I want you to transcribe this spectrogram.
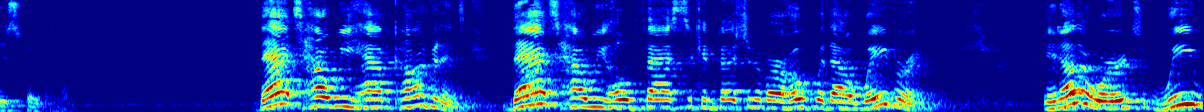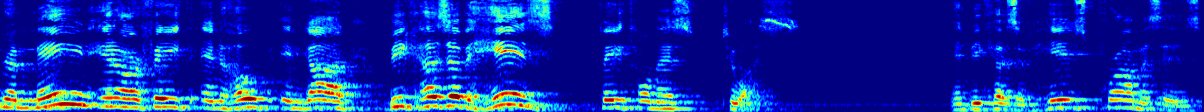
is faithful. That's how we have confidence. That's how we hold fast the confession of our hope without wavering. In other words, we remain in our faith and hope in God because of His faithfulness to us and because of His promises,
